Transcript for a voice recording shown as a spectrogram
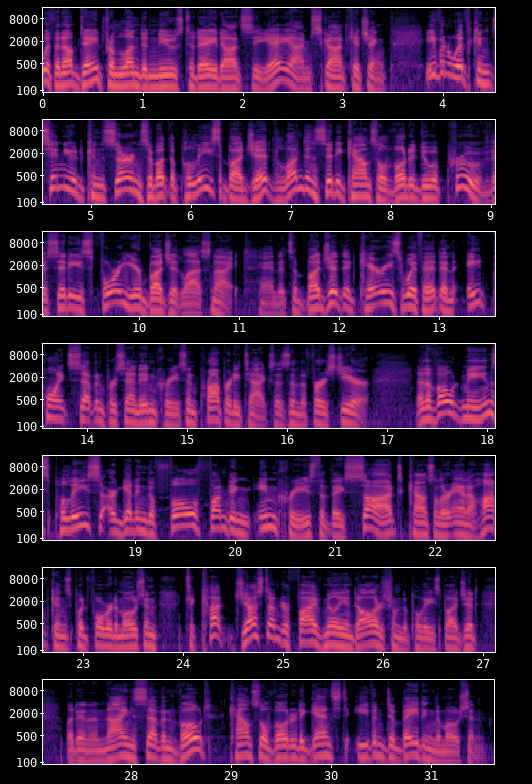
With an update from LondonNewsToday.ca, I'm Scott Kitching. Even with continued concerns about the police budget, London City Council voted to approve the city's four year budget last night. And it's a budget that carries with it an 8.7% increase in property taxes in the first year. Now, the vote means police are getting the full funding increase that they sought. Councillor Anna Hopkins put forward a motion to cut just under $5 million from the police budget, but in a 9 7 vote, Council voted against even debating the motion.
